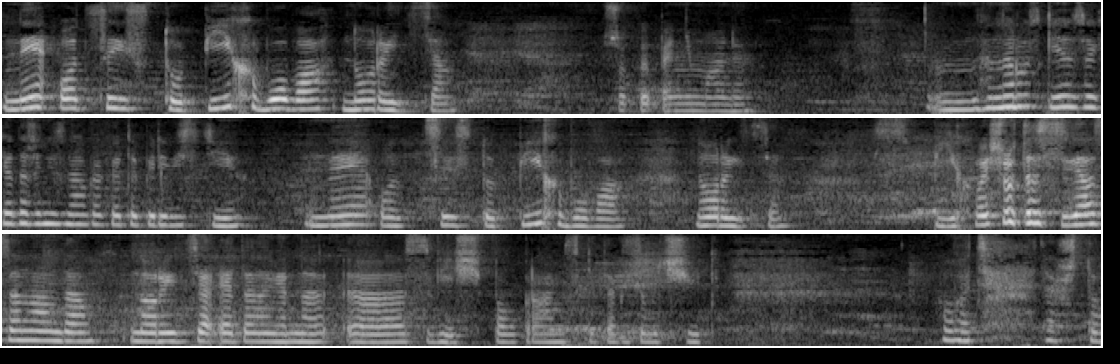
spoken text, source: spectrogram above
Неоцистопіхвова нориця. Щоб ви понимали. На русский язык я даже не знаю, как это перевести. Неоцистопіхвова нориця. С пихвой что-то связано, да. Нориця это, наверное, э, свищ по-украински так звучит. Вот, так что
